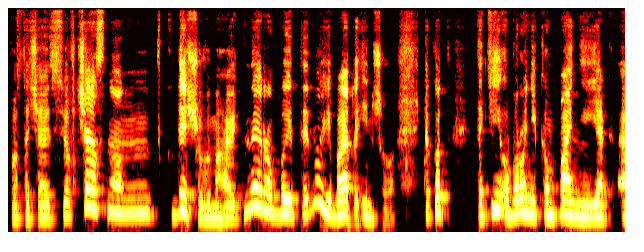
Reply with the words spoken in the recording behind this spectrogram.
постачають все вчасно, дещо вимагають не робити, ну і багато іншого. Так, от такі оборонні компанії, як е,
